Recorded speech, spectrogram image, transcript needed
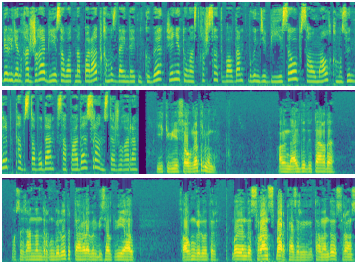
Берілген қаржыға бие сауатын аппарат, қымыз дайындайтын күбі және тоңазытқыш сатып алды. Бүгінде бие сауып, саумал, қымыз өндіріп, табыс табуда. Сапа да, сұраныс та жоғары. Екі бие сауып жатырмын енді. Ал енді әлде де тағы да осы жандандырғым келіп отыр, тағы да бір 5-6 бие алып сауғым келіп отыр бұл енді сұраныс бар қазіргі таманда сұраныс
